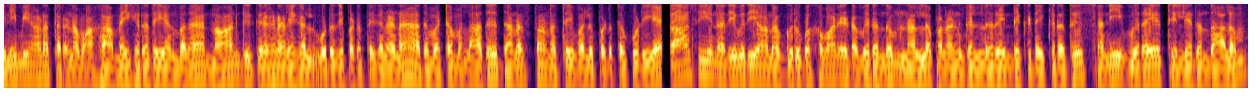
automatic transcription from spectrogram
இனிமையான தருணமாக அமைகிறது என்பதை நான்கு கிரகநிலைகள் உறுதிப்படுத்துகின்றன. அது மட்டுமல்லாது தனஸ்தானத்தை வலுப்படுத்தக்கூடிய ராசியின் அதிபதியான குரு பகவானிடமிருந்தும் நல்ல பலன்கள் நிறைந்து கிடைக்கிறது. சனி விரயத்தில் இருந்தாலும்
